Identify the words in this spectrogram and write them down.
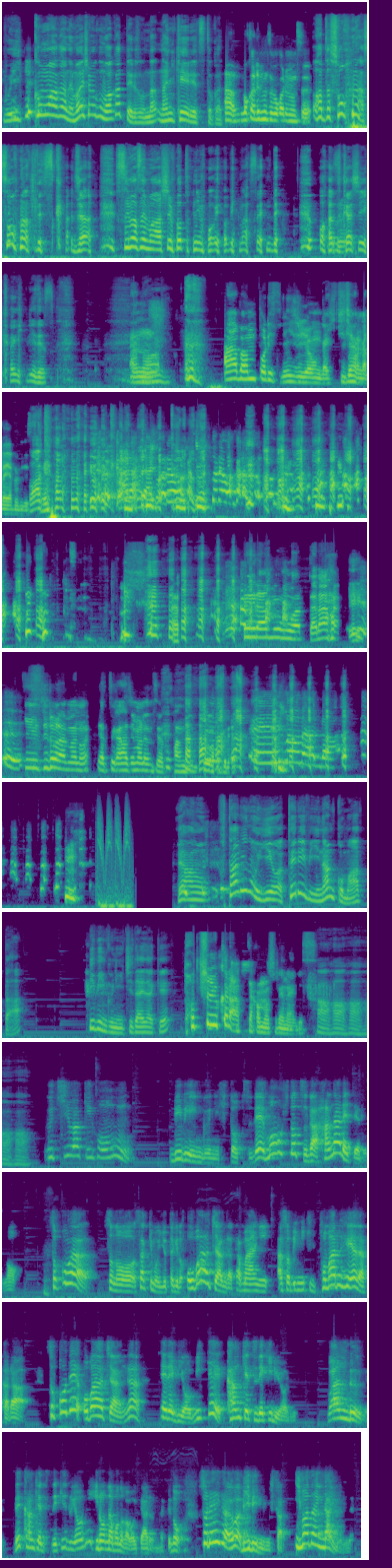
もう一個もわかんない。前島くん分かってる？そのな何系列とかって。あ、わかりますわかります。あ、だ、そうなん、そうなんですか。じゃあ、すいません、もう足元にも及びませんで、お恥ずかしい限りです。あの、アーバンポリス24が7時半からやるんですよわね。からない、わわかかららなないい。それはわからない。それはわからない。セーラームーン終わったら、うん刑事ドラマのやつが始まるんですよ。30分枠で。えー、そうなんだ。いや、あの、二人の家はテレビ何個もあった？リビングに一台だけ？途中からあったかもしれないです。はあ、はあはあはあはあ、うちは基本、リビングに一つで、もう一つが離れてるの。そこは、その、さっきも言ったけど、おばあちゃんがたまに遊びに来て泊まる部屋だから、そこでおばあちゃんがテレビを見て完結できるように、ワンルームで完結できるようにいろんなものが置いてあるんだけど、それ以外はリビングにさ、未だにないもんね。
